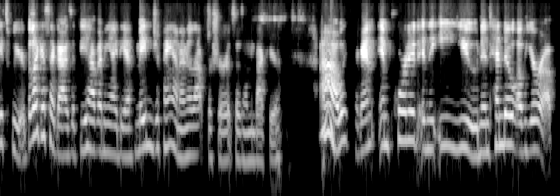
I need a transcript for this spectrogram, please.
It's weird. But like I said, guys, if you have any idea, made in Japan. I know that for sure. It says on the back here. Ah, wait a second. Imported in the EU, Nintendo of Europe.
